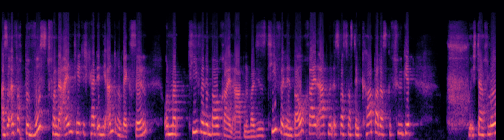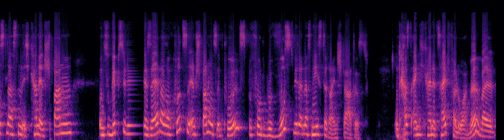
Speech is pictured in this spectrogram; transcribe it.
Also einfach bewusst von der einen Tätigkeit in die andere wechseln und mal tief in den Bauch reinatmen, weil dieses tiefe in den Bauch reinatmen ist was, was dem Körper das Gefühl gibt, ich darf loslassen, ich kann entspannen, und so gibst du dir selber so einen kurzen Entspannungsimpuls, bevor du bewusst wieder in das nächste reinstartest. Und hast eigentlich keine Zeit verloren, ne? weil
